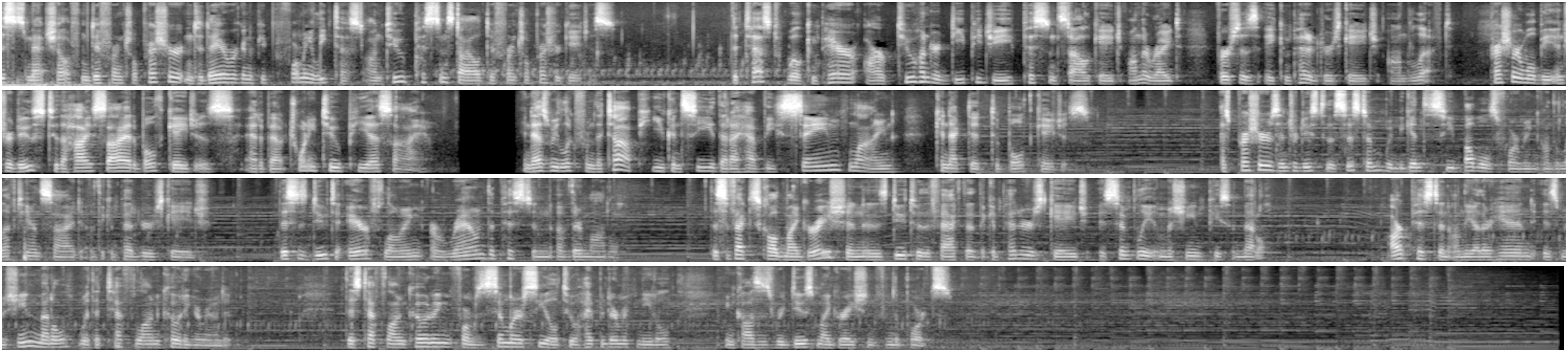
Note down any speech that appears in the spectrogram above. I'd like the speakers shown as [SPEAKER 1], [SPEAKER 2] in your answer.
[SPEAKER 1] This is Matt Schell from Differential Pressure, and today we're going to be performing a leak test on two piston-style differential pressure gauges. The test will compare our 200 dpg piston-style gauge on the right versus a competitor's gauge on the left. Pressure will be introduced to the high side of both gauges at about 22 psi. And as we look from the top, you can see that I have the same line connected to both gauges. As pressure is introduced to the system, we begin to see bubbles forming on the left-hand side of the competitor's gauge. This is due to air flowing around the piston of their model. This effect is called migration and is due to the fact that the competitor's gauge is simply a machined piece of metal. Our piston, on the other hand, is machined metal with a Teflon coating around it. This Teflon coating forms a similar seal to a hypodermic needle and causes reduced migration from the ports.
